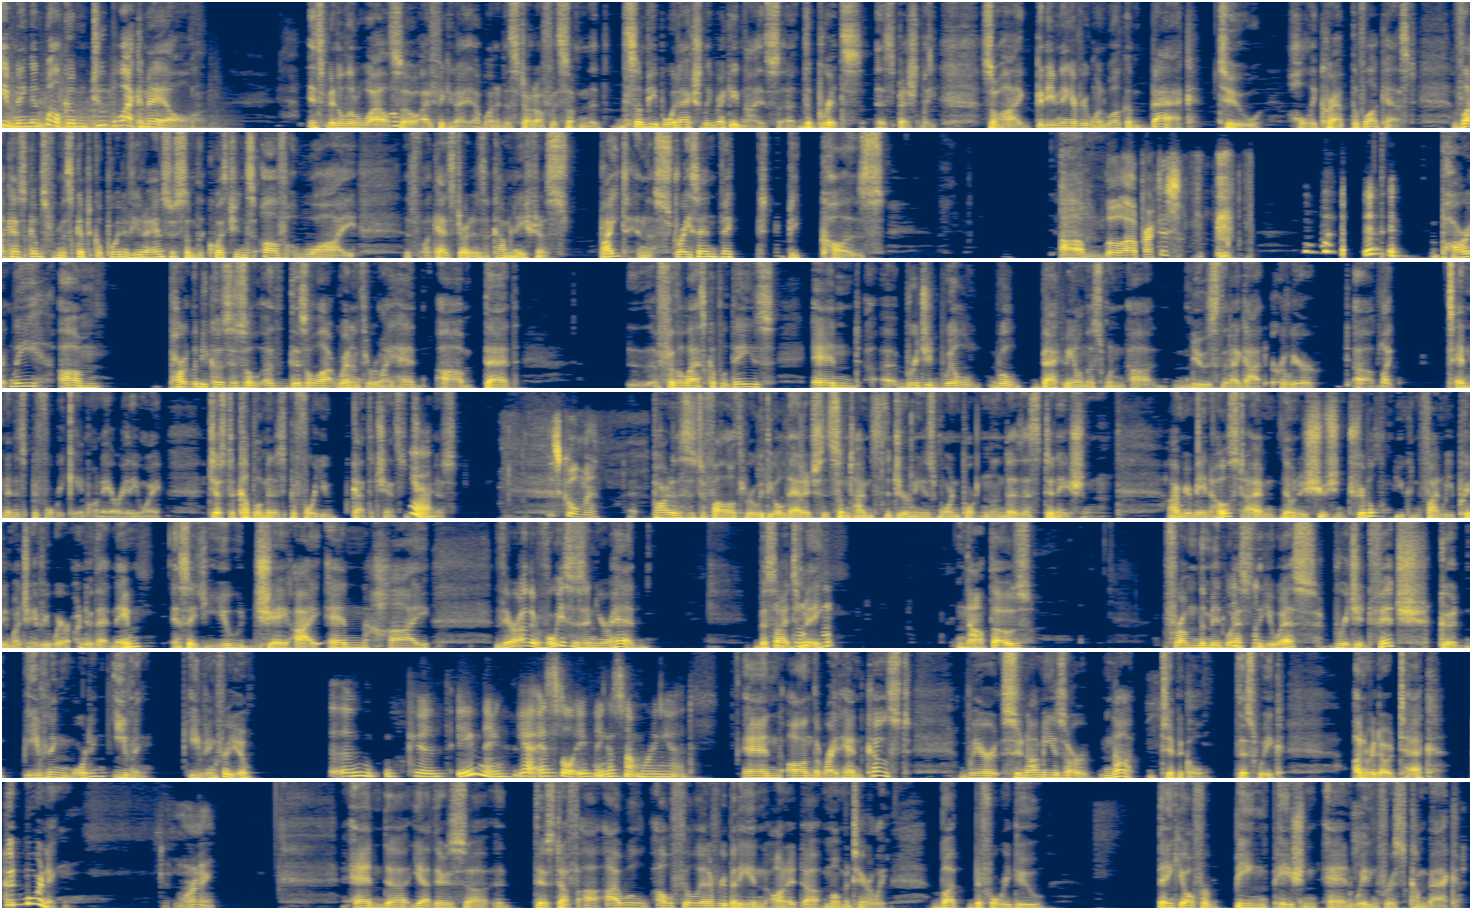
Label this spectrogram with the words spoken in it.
Hello, good evening, and welcome to Blackmail. It's been a little while, so I figured I, I wanted to start off with something that some people would actually recognize, uh, the Brits especially. So, hi, good evening, everyone. Welcome back to Holy Crap, the Vlogcast. Vlogcast comes from a skeptical point of view to answer some of the questions of why. This Vlogcast started as a combination of spite and the Streisand effect because. Um, a little uh, practice. partly, um, partly because there's a uh, there's a lot running through my head um, that for the last couple of days, and uh, Bridget will will back me on this one. Uh, news that I got earlier, uh, like ten minutes before we came on air. Anyway, just a couple of minutes before you got the chance to Yeah. join us. It's cool, man. Part of this is to follow through with the old adage that sometimes the journey is more important than the destination. I'm your main host. I'm known as Shujin Tribble. You can find me pretty much everywhere under that name. S H U J I N. Hi. There are other voices in your head besides me. Not those. From the Midwest of the U.S., Bridget Fitch. Good evening, morning, evening. Evening for you. Um, good evening. Yeah, it's still evening. It's not morning yet. And on the right hand coast, where tsunamis are not typical this week, Unredode Tech. Good morning. Good morning. And uh, yeah, there's uh, there's stuff. Uh, I will I'll fill everybody in on it uh, momentarily. But before we do, thank you all for being patient and waiting for us to come back.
